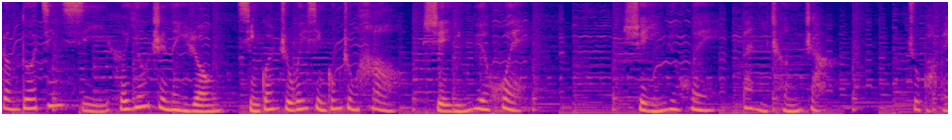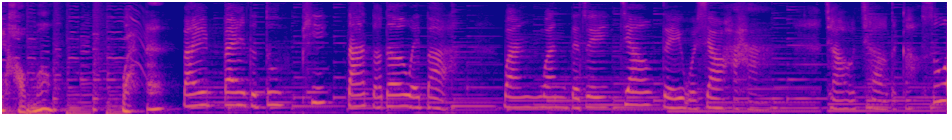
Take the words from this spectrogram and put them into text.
更多惊喜和优质内容，请关注微信公众号“雪莹乐会”。雪莹乐会伴你成长，祝宝贝好梦，晚安。白白的肚皮，大大的尾巴，弯弯的嘴角，对我笑哈哈，悄悄地告诉我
